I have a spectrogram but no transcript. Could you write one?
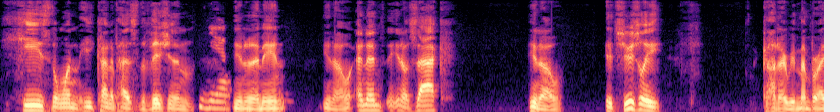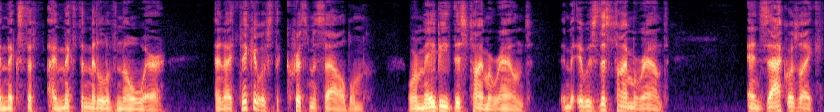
he's the one. He kind of has the vision. yeah. You know what I mean? You know, and then you know Zach. You know, it's usually. God, I remember I mixed the I mixed the middle of nowhere, and I think it was the Christmas album, or maybe this time around. It, it was this time around, and Zach was like,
